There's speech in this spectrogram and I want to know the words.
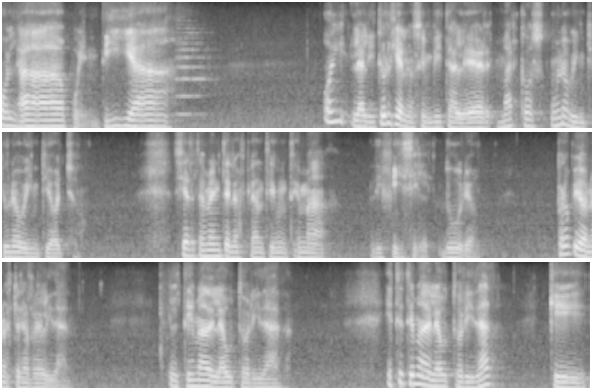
Hola, buen día. Hoy la liturgia nos invita a leer Marcos 1, 21, 28. Ciertamente nos plantea un tema difícil, duro, propio de nuestra realidad. El tema de la autoridad. Este tema de la autoridad que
